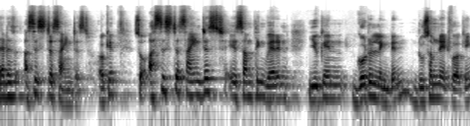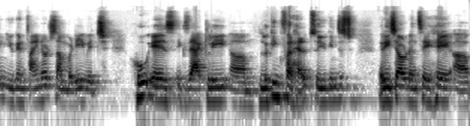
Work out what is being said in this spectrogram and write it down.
that is assist a scientist okay? So assist a scientist is something wherein you can go to linkedin do some networking you can find out somebody which who is exactly um, looking for help. So you can just reach out and say, hey, uh,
